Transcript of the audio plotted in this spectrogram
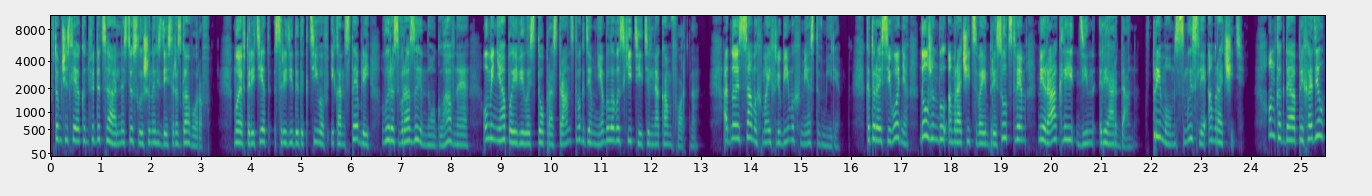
в том числе конфиденциальность услышанных здесь разговоров. Мой авторитет среди детективов и констеблей вырос в разы, но главное, у меня появилось то пространство, где мне было восхитительно комфортно. Одно из самых моих любимых мест в мире — которое сегодня должен был омрачить своим присутствием Мираклий Дин Риордан. В прямом смысле омрачить. Он, когда приходил,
